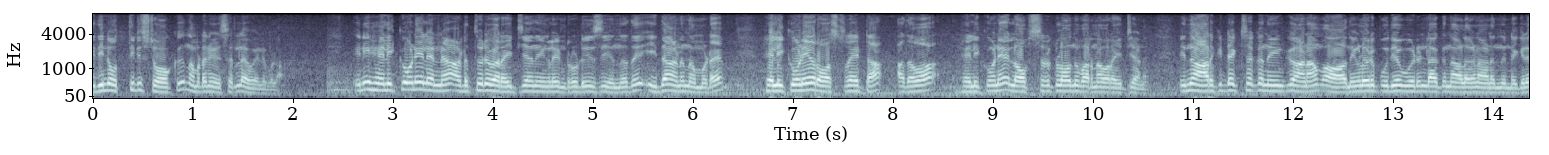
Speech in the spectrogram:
ഇതിന്റെ ഒത്തിരി സ്റ്റോക്ക് നമ്മുടെ നഴ്സറിയിൽ അവൈലബിൾ ആണ് ഇനി ഹെലിക്കോണിയയിൽ തന്നെ അടുത്തൊരു വെറൈറ്റിയാണ് നിങ്ങൾ ഇൻട്രൊഡ്യൂസ് ചെയ്യുന്നത്. ഇതാണ് നമ്മുടെ ഹെലിക്കോണിയ റോസ്ട്രേറ്റ അഥവാ ഹെലിക്കോണിയ ലോബ്സ്റ്റർ ക്ലോ എന്ന് പറഞ്ഞ വെറൈറ്റിയാണ് ഇന്ന് ആർക്കിടെക്ട്സ് ഒക്കെ നിങ്ങൾക്ക് കാണാം. നിങ്ങളൊരു പുതിയ വീട് ഉണ്ടാക്കുന്ന ആളുകളാണെന്നുണ്ടെങ്കിൽ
